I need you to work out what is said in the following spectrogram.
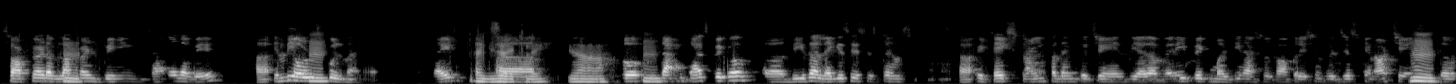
software development being done in a way uh, in the old hmm. school manner, right? Uh, exactly yeah so hmm, that that's because uh, these are legacy systems. Uh, it takes time for them to change. They are very big multinational corporations which just cannot change with the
